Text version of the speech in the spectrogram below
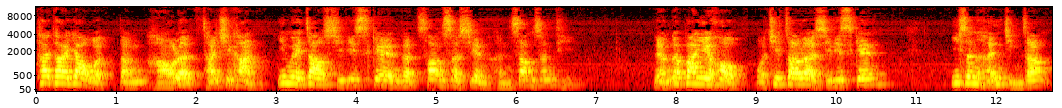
太太要我等好了才去看。因为照 CT scan 的放射线很伤身体。两个半月后，我去照了 CT scan，医生很紧张，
